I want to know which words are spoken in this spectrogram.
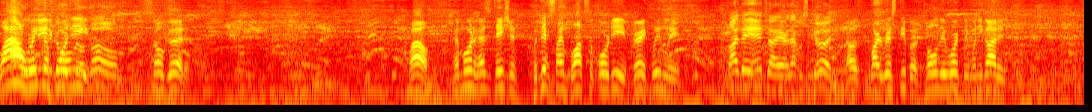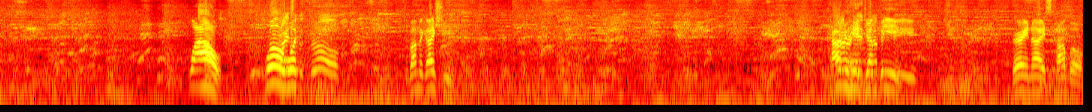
Wow, wake up to go over the 4D. So good. Wow, had more hesitation, but this time blocks the 4D very cleanly. 5A anti-air, that was good. That was quite risky, but totally worth it when he got it. Wow. Whoa, Tries what? the throw. Tsubame Gaeshi. Counter hit jump B. Very nice combo.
